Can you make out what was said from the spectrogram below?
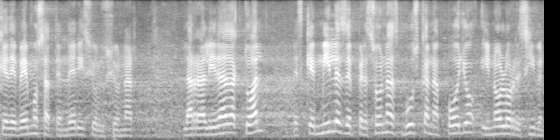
que debemos atender y solucionar. La realidad actual es que miles de personas buscan apoyo y no lo reciben.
